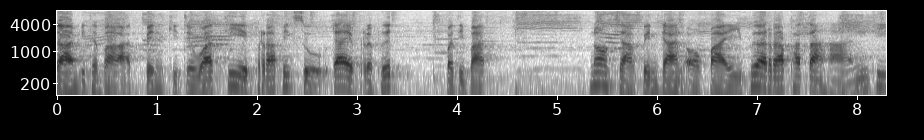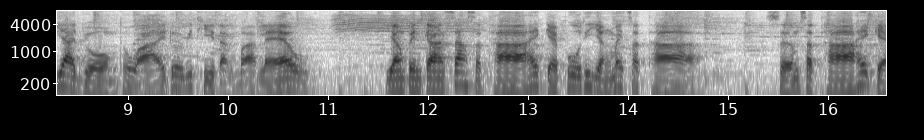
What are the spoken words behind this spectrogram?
การบิณฑบาตเป็นกิจวัตรที่พระภิกษุได้ประพฤติปฏิบัติ นอกจากเป็นการออกไปเพื่อรับพัตตาหารที่ญาติโยมถวายด้วยวิธีตักบาตรแล้ว ยังเป็นการสร้างศรัทธาให้แก่ผู้ที่ยังไม่ศรัทธา เสริมศรัทธาให้แก่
